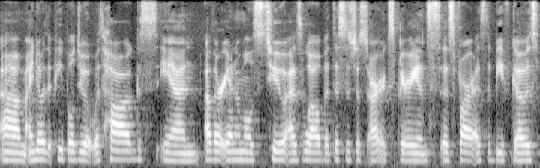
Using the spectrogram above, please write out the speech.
Um, I know that people do it with hogs and other animals too as well, but this is just our experience as far as the beef goes.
